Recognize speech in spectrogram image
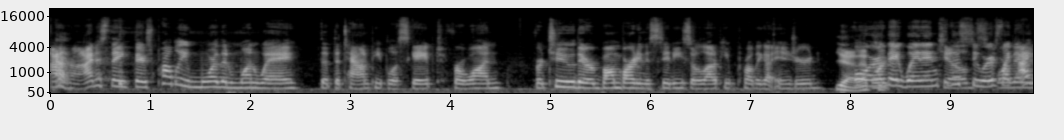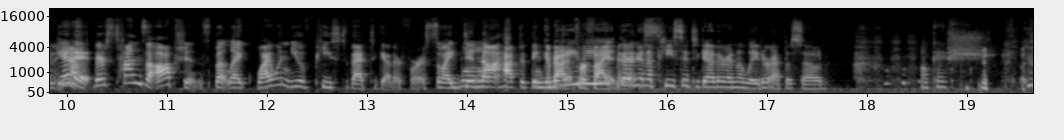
I don't ah. know. I just think there's probably more than one way that the town people escaped. For one, for two, they were bombarding the city, so a lot of people probably got injured. Yeah. or that's, they went into killed, the sewers like i went- get yeah. it there's tons of options but like why wouldn't you have pieced that together for us so i did not have to think about it for Maybe five minutes They're gonna piece it together in a later episode. okay, shh.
